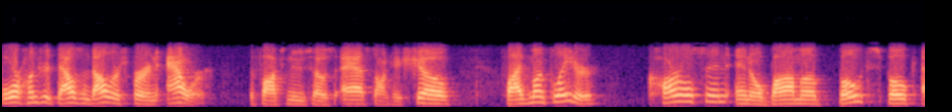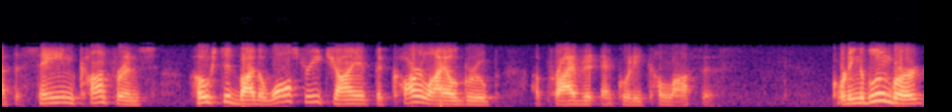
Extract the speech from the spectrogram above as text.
$400,000 for an hour? The Fox News host asked on his show. Five months later, Carlson and Obama both spoke at the same conference hosted by the Wall Street giant, the Carlyle Group, a private equity colossus. According to Bloomberg,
